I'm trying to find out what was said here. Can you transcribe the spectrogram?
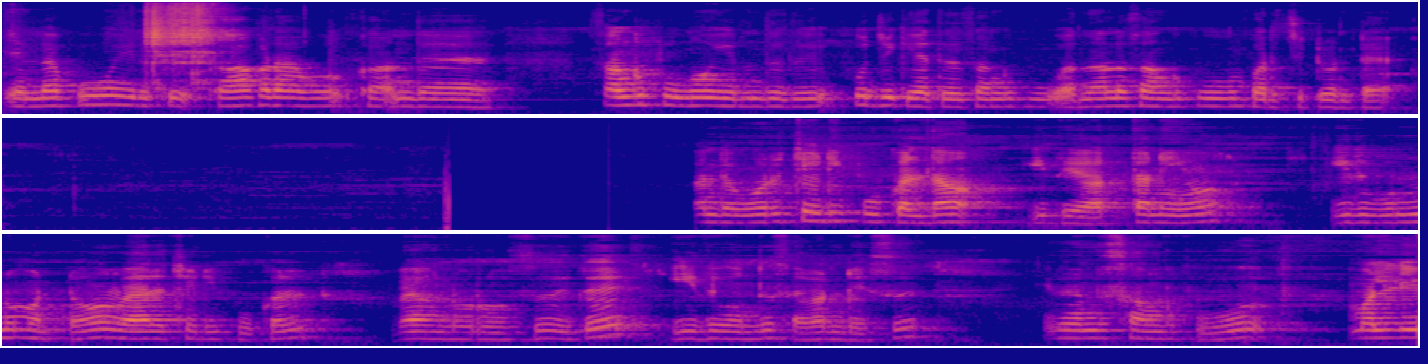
எல்லா பூவும் இருக்குது காக்கடாவும் அந்த சங்குப்பூவும் இருந்தது. பூஜைக்கு ஏற்றது சங்குப்பூ. அதனால் சங்குப்பூவும் பறிச்சிட்டு வந்துட்டேன். அந்த ஒரு செடி பூக்கள் தான். இது அத்தனையும். இது ஒன்று மட்டும். வேறு செடி பூக்கள். பெங்களூர் ரோஸு. இது இது வந்து செவன் டேஸு. இது வந்து சங்குப்பூ. மல்லி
